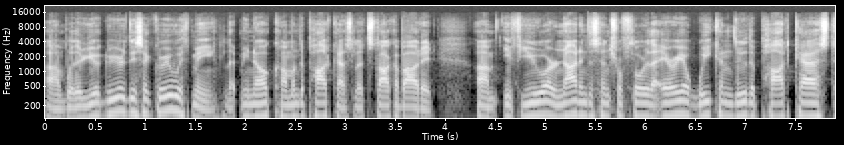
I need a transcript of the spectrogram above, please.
um, whether you agree or disagree with me, let me know. Come on the podcast. Let's talk about it. Um, if you are not in the Central Florida area, we can do the podcast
